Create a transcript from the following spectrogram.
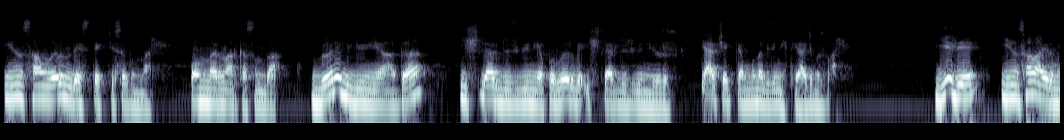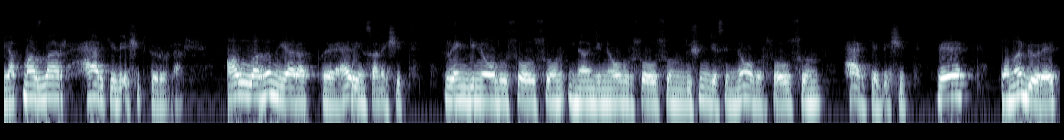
insanların destekçisi bunlar. Onların arkasında. Böyle bir dünyada işler düzgün yapılır ve işler düzgün yürür. Gerçekten buna bizim ihtiyacımız var. 7. İnsan ayrımı yapmazlar, herkesi eşit görürler. Allah'ın yarattığı her insan eşit. Rengi ne olursa olsun, inancı ne olursa olsun, düşüncesi ne olursa olsun herkes eşit. Ve ona göre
